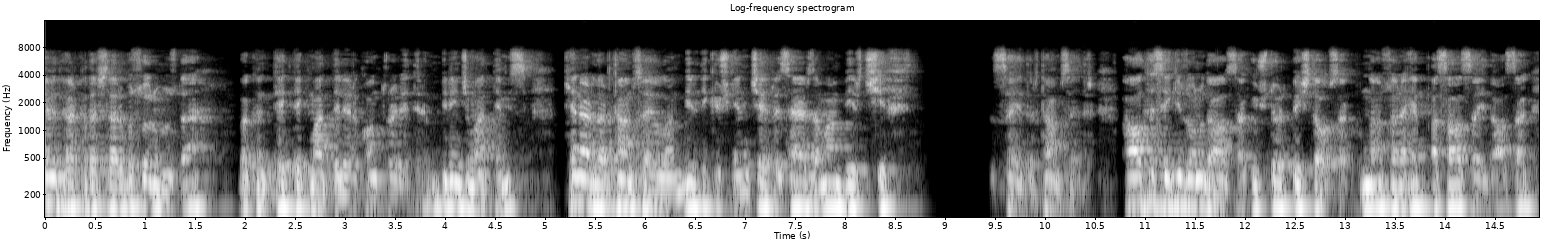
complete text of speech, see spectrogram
Evet arkadaşlar bu sorumuzda bakın tek tek maddeleri kontrol edelim. Birinci maddemiz kenarları tam sayı olan bir dik üçgenin çevresi her zaman bir çift sayıdır, tam sayıdır. 6, 8, 10'u da alsak, 3, 4, 5 de alsak, bundan sonra hep asal sayı da alsak,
